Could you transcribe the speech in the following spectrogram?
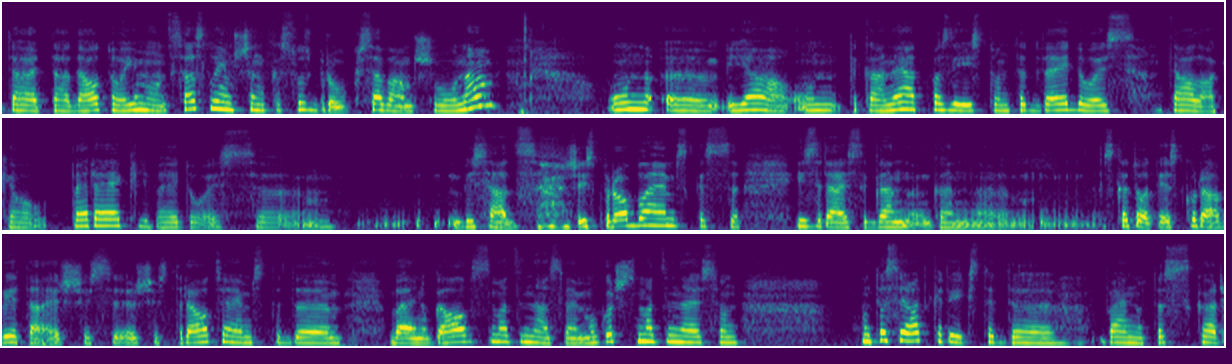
tā ir tāda autoimūna saslimšana, kas uzbrūk savām šūnām. Un, um, jā, un tā kā neatpazīst, un tad veidojas tālāk jau perēkļi, veidojas um, visādas šīs problēmas, kas izraisa gan, gan um, skatoties, kurā vietā ir šis, šis traucējums, tad vai nu galvas smadzenēs vai muguras smadzenēs. Un, Un tas ir atkarīgs tad, vai nu tas skar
